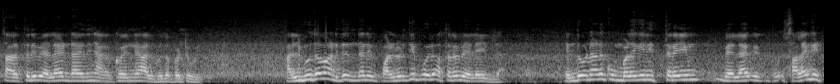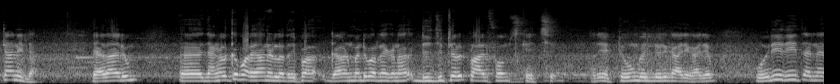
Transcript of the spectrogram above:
സ്ഥലത്തിന് വില ഉണ്ടായത് ഞങ്ങൾക്ക് തന്നെ അത്ഭുതപ്പെട്ടു പോയി അത്ഭുതമാണ്. ഇത് എന്താണ്? പള്ളുരുത്തി പോലും അത്ര വിലയില്ല. എന്തുകൊണ്ടാണ് കുമ്പളങ്ങിൽ ഇത്രയും വില സ്ഥലം കിട്ടാനില്ല? ഏതായാലും ഞങ്ങൾക്ക് പറയാനുള്ളത് ഇപ്പോൾ ഗവൺമെന്റ് പറഞ്ഞേക്കണ ഡിജിറ്റൽ പ്ലാറ്റ്ഫോം സ്കെച്ച് അത് ഏറ്റവും വലിയൊരു കാര്യം. കാര്യം ഒരു രീതിയിൽ തന്നെ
